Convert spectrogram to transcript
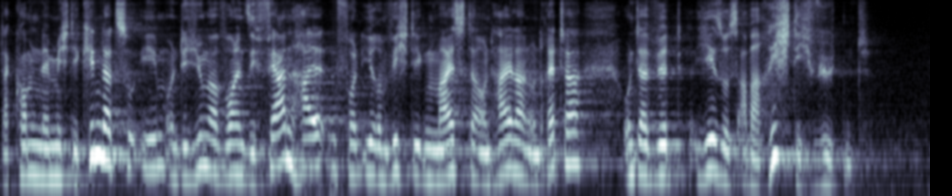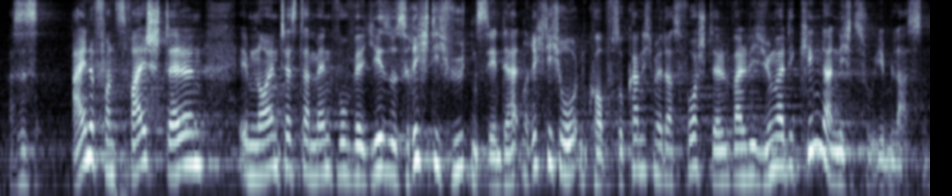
Da kommen nämlich die Kinder zu ihm und die Jünger wollen sie fernhalten von ihrem wichtigen Meister und Heiland und Retter. Und da wird Jesus aber richtig wütend. Das ist eine von zwei Stellen im Neuen Testament, wo wir Jesus richtig wütend sehen. Der hat einen richtig roten Kopf, so kann ich mir das vorstellen, weil die Jünger die Kinder nicht zu ihm lassen.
